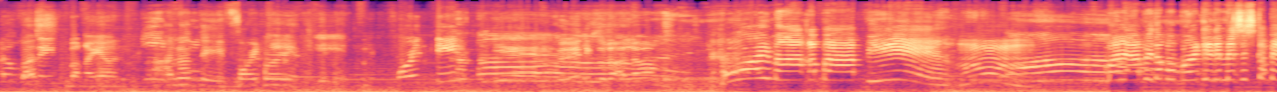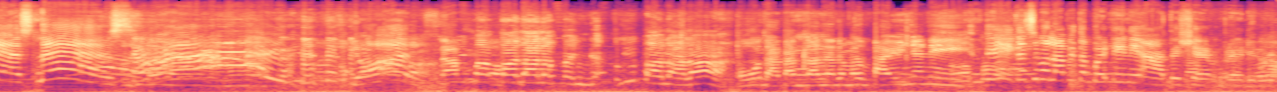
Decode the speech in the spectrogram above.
Anong date ba ngayon? Ano, te? 14. 14? Yes. Hindi ko na alam. Hoy, mga kapapi! Mm. Malapit na po birthday ni Mrs. Kabesnes! Ay! Yun! Hindi pa paalala, Mengay. Hindi paalala. Oo, tatanda na naman tayo niyan eh. Hindi, kasi malapit na birthday ni ate, syempre, di ba?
